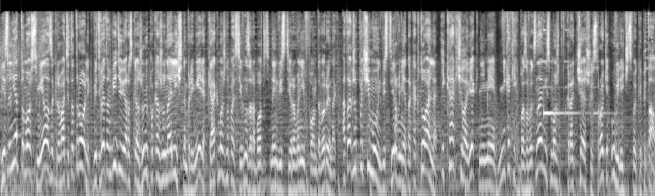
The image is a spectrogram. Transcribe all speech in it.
Если нет, то можешь смело закрывать этот ролик, ведь в этом видео я расскажу и покажу на личном примере, как можно пассивно заработать на инвестировании в фондовый рынок, а также почему инвестирование так актуально и как человек, не имея никаких базовых знаний, сможет в кратчайшие сроки увеличить свой капитал.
